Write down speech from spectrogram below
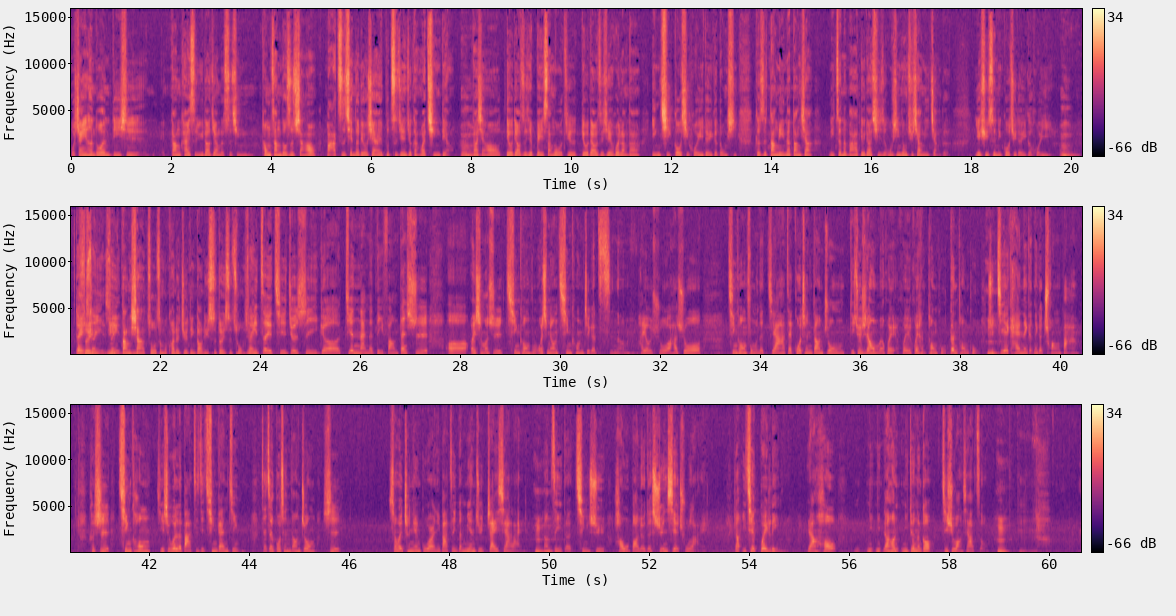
我相信很多人第一是。刚开始遇到这样的事情，通常都是想要把值钱的留下来，不值钱就赶快清掉。嗯，他想要丢掉这些悲伤，或者就是丢掉这些会让他引起勾起回忆的一个东西。可是当你那当下，你真的把它丢掉，其实无形中就像你讲的。也许是你过去的一个回忆，嗯，对，所以所以当下做这么快的决定，到底是对是错？所以这其实就是一个艰难的地方。但是，呃，为什么是清空父母？为什么用清空这个词呢？他有说，他说清空父母的家，在过程当中的确是让我们会会会很痛苦，更痛苦去揭开那个那个疮疤。可是清空也是为了把自己清干净，在这个过程当中是。身为成年孤儿，你把自己的面具摘下来，嗯，让自己的情绪毫无保留的宣泄出来，让一切归零，然后你你然后你就能够继续往下走。嗯嗯。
